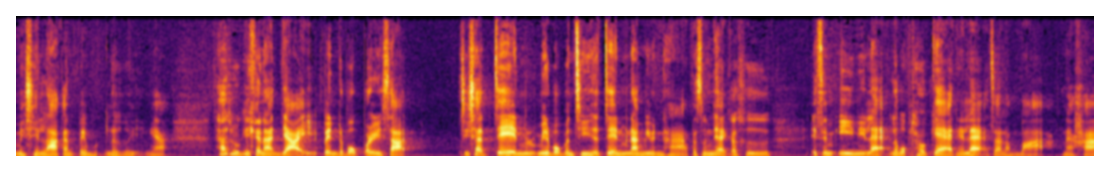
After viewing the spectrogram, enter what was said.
ไม่ใช่ลากกันไปหมดเลยอย่างเงี้ยถ้าธุรกิจขนาดใหญ่เป็นระบบบริษัทที่ชัดเจนมีระบบบัญชีชัดเจนไม่น่ามีปัญหา แต่ส่วนใหญ่ก็คือ SME นี่แหละระบบเท่าแก่นี่แหละจะลำบากนะคะ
